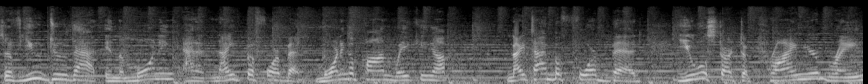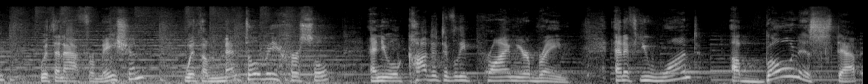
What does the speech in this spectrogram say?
So if you do that in the morning and at night before bed, morning upon waking up, nighttime before bed, you will start to prime your brain with an affirmation, with a mental rehearsal, and you will cognitively prime your brain. And if you want a bonus step,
